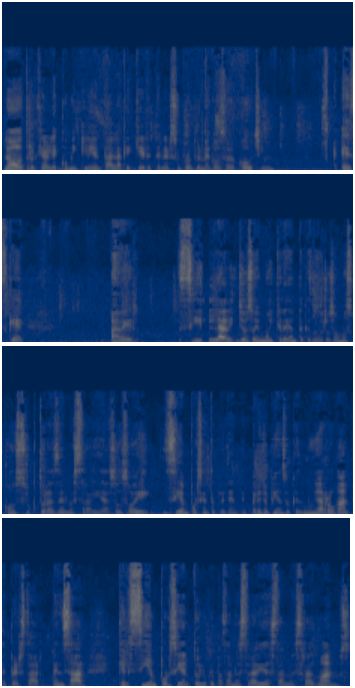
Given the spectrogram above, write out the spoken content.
Lo otro que hablé con mi clienta, la que quiere tener su propio negocio de coaching, es que, a ver, sí, la, yo soy muy creyente que nosotros somos constructoras de nuestra vida, eso soy 100% creyente, pero yo pienso que es muy arrogante pensar, pensar que el 100% de lo que pasa en nuestra vida está en nuestras manos.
